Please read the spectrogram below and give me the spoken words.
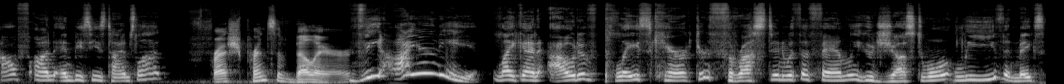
Alf on NBC's time slot? Fresh Prince of Bel Air. The irony! Like an out of place character thrust in with a family who just won't leave and makes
